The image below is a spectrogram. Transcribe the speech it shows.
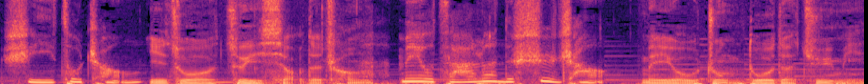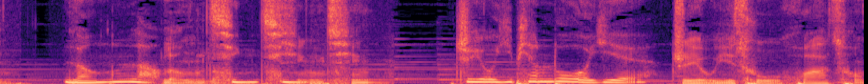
是一座城，一座最小的城，没有杂乱的市场，没有众多的居民，冷冷冷冷清清，清清，只有一片落叶，只有一簇花丛。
